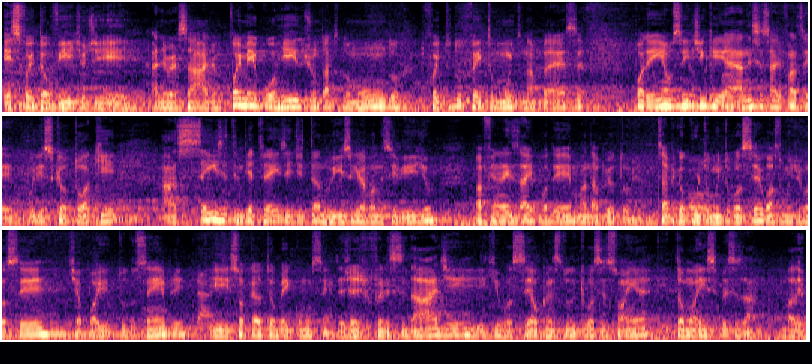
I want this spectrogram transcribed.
Esse foi teu vídeo de aniversário. Foi meio corrido, juntar todo mundo, foi tudo feito muito na pressa porém eu senti que era necessário fazer. Por isso que eu tô aqui às 6h33 editando isso, gravando esse vídeo para finalizar e poder mandar pro YouTube. Sabe que eu curto muito você, eu gosto muito de você, te apoio em tudo sempre e só quero o teu bem como sempre. Desejo felicidade e que você alcance tudo que você sonha e tamo aí se precisar. Valeu!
